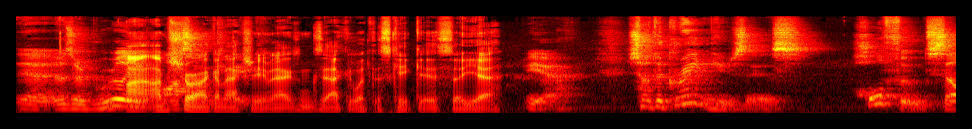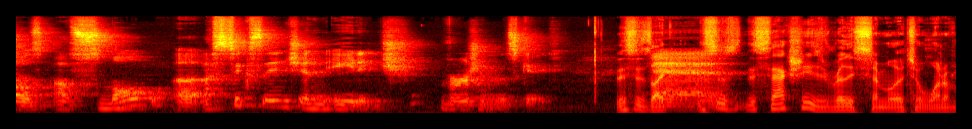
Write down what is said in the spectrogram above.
yeah, it was a really. I'm sure I can cake. actually imagine exactly what this cake is. So yeah, Yeah. So the great news is Whole Foods sells a small, uh, a six inch and an eight inch version of this cake. this is like this is this actually is really similar to one of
